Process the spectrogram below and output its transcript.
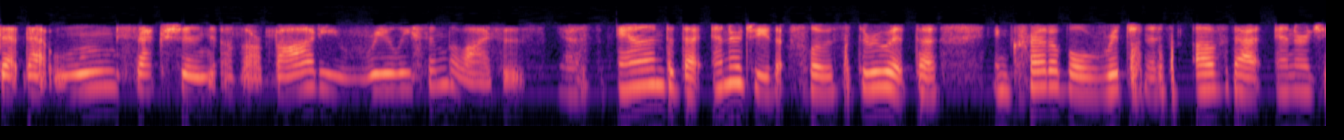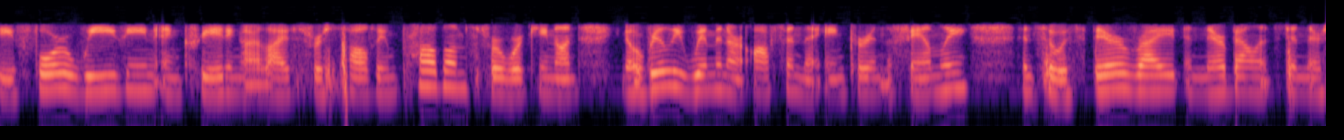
that that womb section of our body really symbolizes. Yes, and the energy that flows through it, the incredible richness of that energy for weaving and creating our lives, for solving problems, for working on, you know, really women are often the anchor in the family. And so if they're right and they're balanced in their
